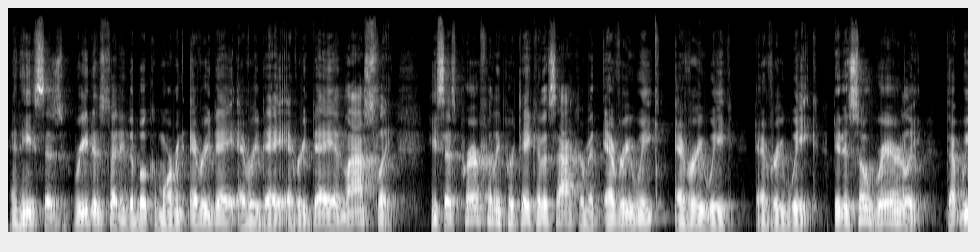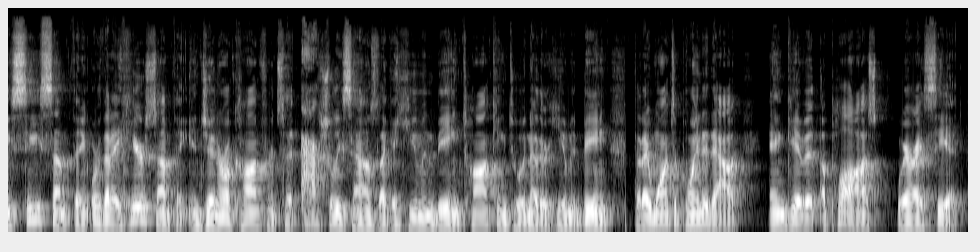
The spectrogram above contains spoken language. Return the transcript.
And he says, read and study the Book of Mormon every day, every day, every day. And lastly, he says, prayerfully partake of the sacrament every week, every week, every week. It is so rarely that we see something or that I hear something in general conference that actually sounds like a human being talking to another human being that I want to point it out and give it applause where I see it.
